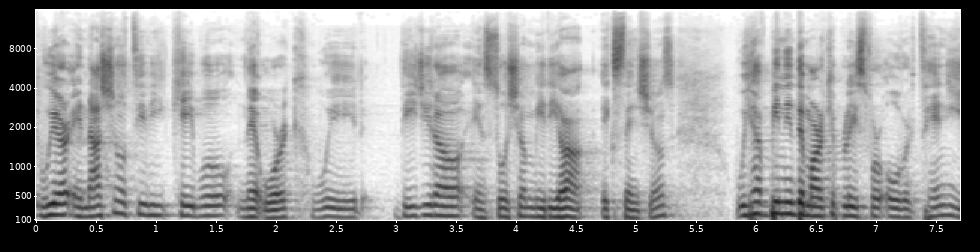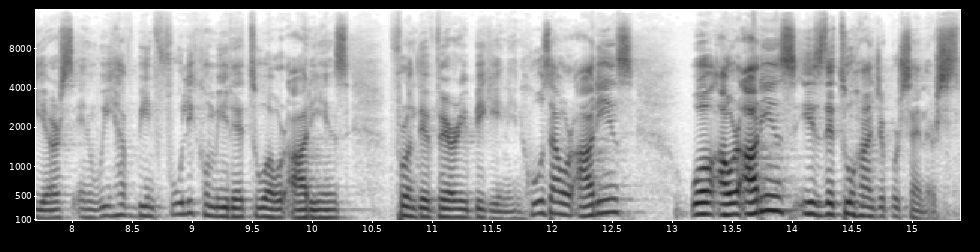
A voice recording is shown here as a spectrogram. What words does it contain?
We are a national TV cable network with digital and social media extensions. We have been in the marketplace for over 10 years, and we have been fully committed to our audience from the very beginning. Who's our audience? Well, our audience is the 200 percenters,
